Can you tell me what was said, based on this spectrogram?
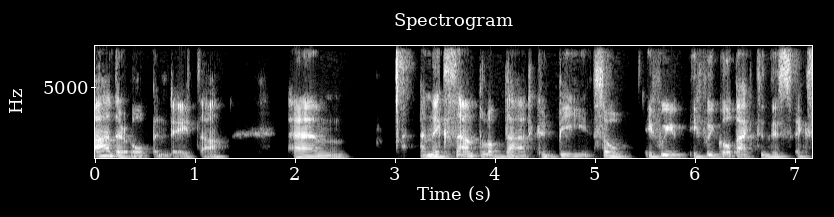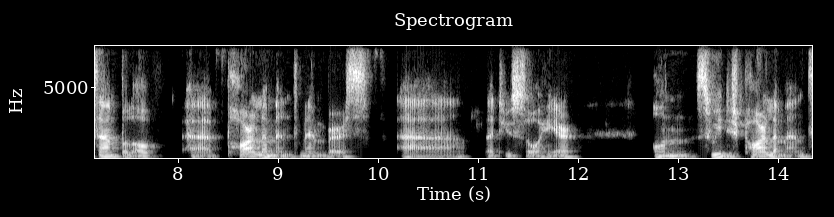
other open data. Um, an example of that could be, so if we, if we go back to this example of uh, parliament members uh, that you saw here on Swedish parliament.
